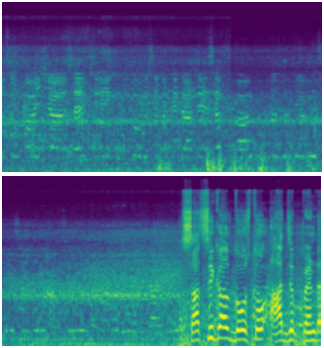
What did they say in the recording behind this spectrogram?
ਦਸਮ ਪਾਤਸ਼ਾਹ ਸਾਹਿਬ ਸ੍ਰੀ ਗੁਰੂ ਗੋਬਿੰਦ ਸਿੰਘ ਜੀ ਦਾਤੇ ਸਭ ਕਾਲ ਪੁਰਖ ਸ੍ਰੀ ਸ੍ਰੀ ਗੁਰੂ ਸਤਿ ਸ੍ਰੀ ਅਕਾਲ ਦੋਸਤੋ, ਅੱਜ ਪਿੰਡ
